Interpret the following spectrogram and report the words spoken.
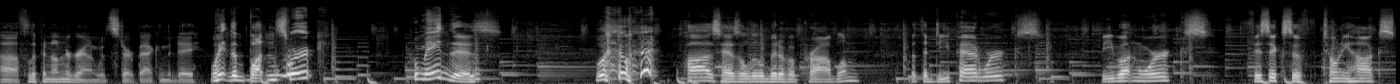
uh, flipping underground would start back in the day. Wait, the buttons work? Who made this? Pause has a little bit of a problem, but the D-pad works, B button works, physics of Tony Hawk's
